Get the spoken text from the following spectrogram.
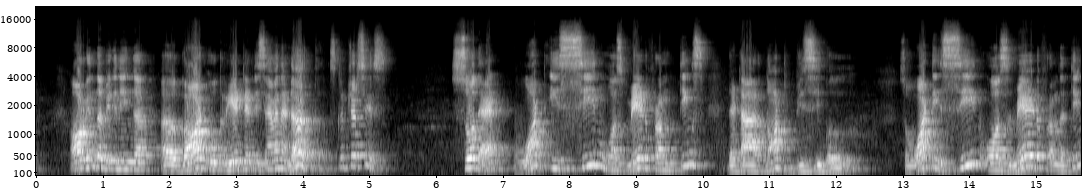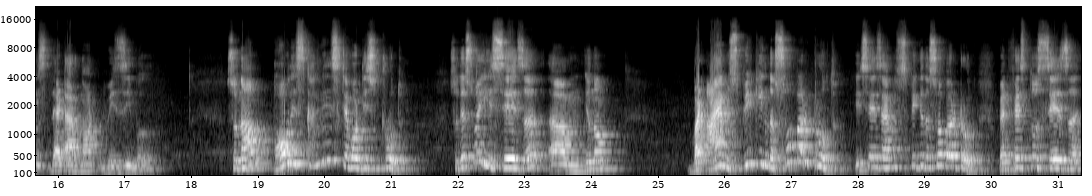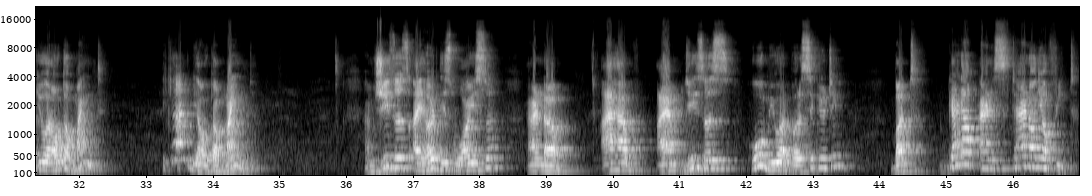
Or in the beginning uh, uh, God who created the heaven and earth scripture says. So that what is seen was made from things that are not visible. So what is seen was made from the things that are not visible. So now Paul is convinced about this truth. So that's why he says, uh, um, you know, but I am speaking the sober truth. He says, I am speaking the sober truth. When Festus says, uh, you are out of mind. He can't be out of mind. I'm Jesus, I heard this voice, and uh, I have, I am Jesus whom you are persecuting, but get up and stand on your feet.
